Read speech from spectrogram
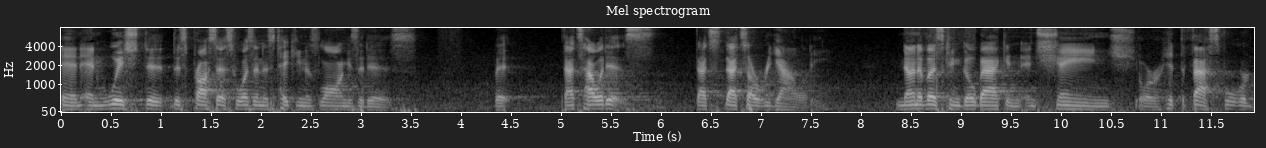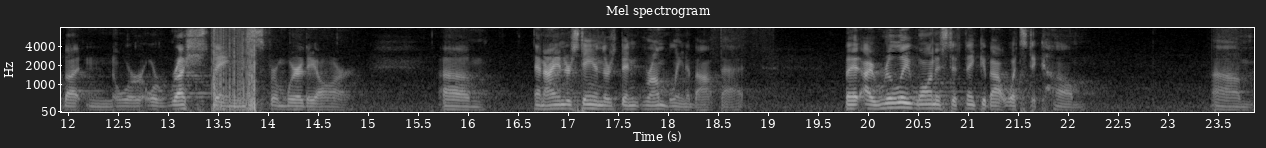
and, and wish that this process wasn't as taking as long as it is. But that's how it is. That's, that's our reality. None of us can go back and, and change or hit the fast forward button or, or rush things from where they are. Um, and I understand there's been grumbling about that. But I really want us to think about what's to come. Um,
